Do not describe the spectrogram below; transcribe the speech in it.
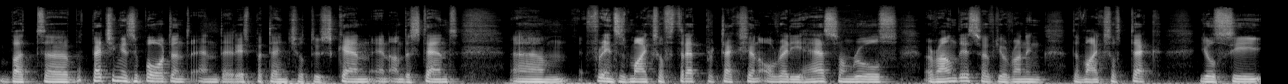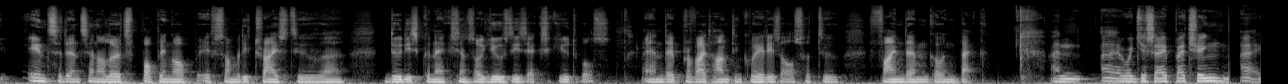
But, but patching is important, and there is potential to scan and understand um, for instance, Microsoft Threat Protection already has some rules around this. So if you're running the Microsoft Tech, you'll see incidents and alerts popping up if somebody tries to uh, do these connections or use these executables. And they provide hunting queries also to find them going back. And uh, what you say, patching, uh,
